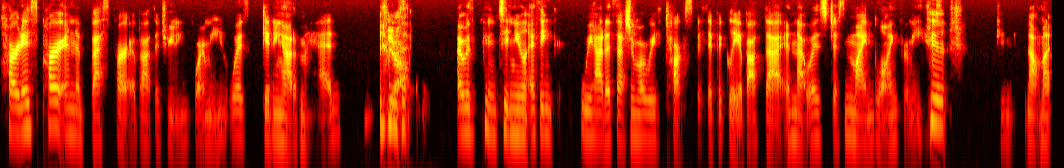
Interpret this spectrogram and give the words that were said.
hardest part and the best part about the training for me was getting out of my head. Yeah. I was continuing, I think we had a session where we talked specifically about that, and that was just mind blowing for me. Not much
